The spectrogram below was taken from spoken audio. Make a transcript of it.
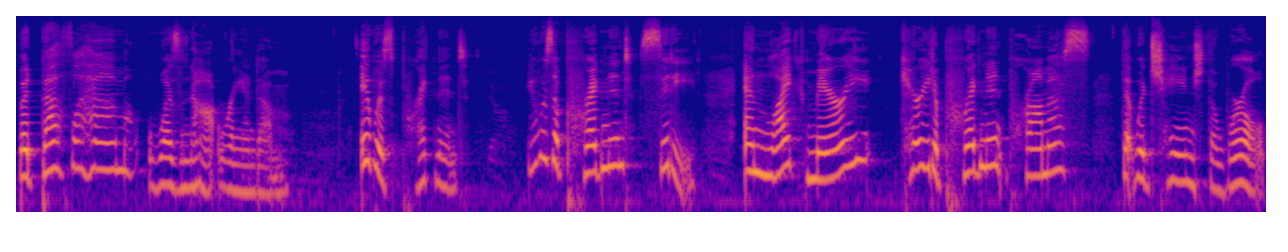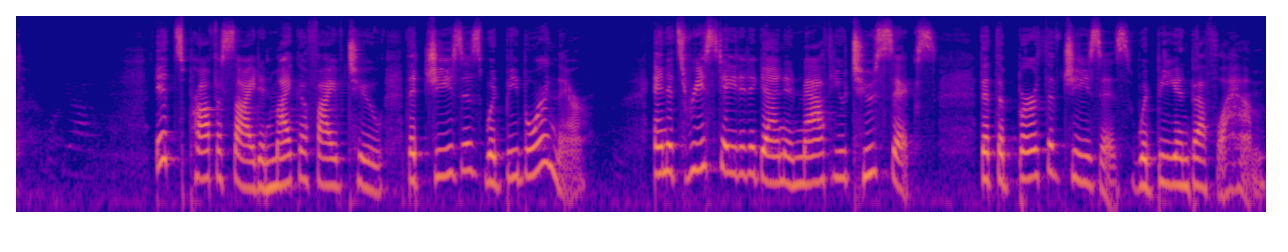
But Bethlehem was not random, it was pregnant. It was a pregnant city. And like Mary, carried a pregnant promise that would change the world. It's prophesied in Micah 5 2 that Jesus would be born there. And it's restated again in Matthew 2 6 that the birth of Jesus would be in Bethlehem.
